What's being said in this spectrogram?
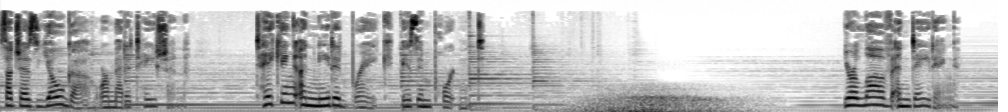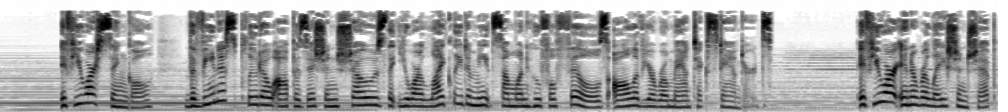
such as yoga or meditation. Taking a needed break is important. Your love and dating. If you are single, the Venus Pluto opposition shows that you are likely to meet someone who fulfills all of your romantic standards. If you are in a relationship,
